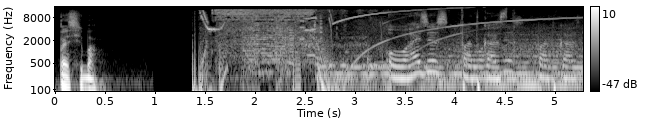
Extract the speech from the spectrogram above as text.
Спасибо. Оазис подкаст. Подкаст.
